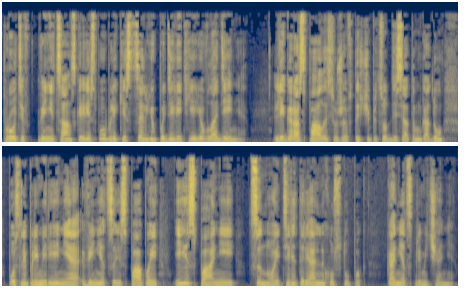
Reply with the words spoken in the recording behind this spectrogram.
против Венецианской республики с целью поделить ее владения – Лига распалась уже в 1510 году после примирения Венеции с Папой и Испанией ценой территориальных уступок. Конец примечания.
